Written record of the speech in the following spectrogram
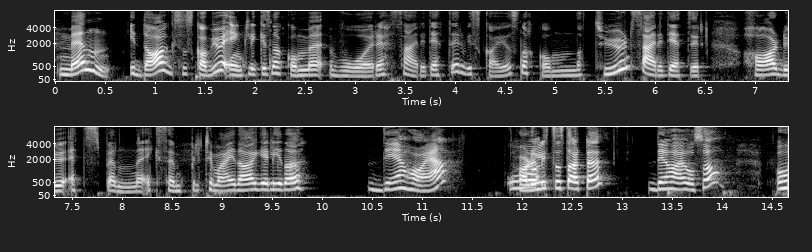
Men i dag så skal vi jo egentlig ikke snakke om eh, våre sære dietter. Vi skal jo snakke om naturens sære dietter. Har du et spennende eksempel til meg i dag, Elina? Det har jeg. Og har du lyst til å starte? Det har jeg også. Og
